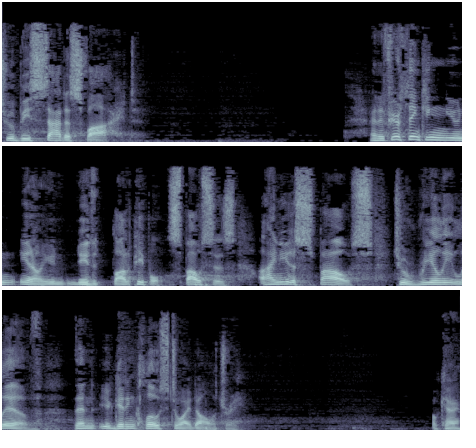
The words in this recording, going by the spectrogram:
to be satisfied. And if you're thinking you, you know, you need a lot of people, spouses, I need a spouse to really live, then you're getting close to idolatry. Okay?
